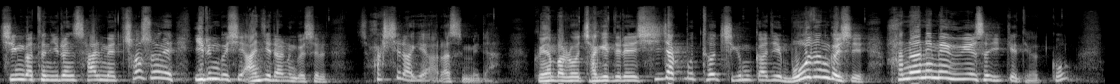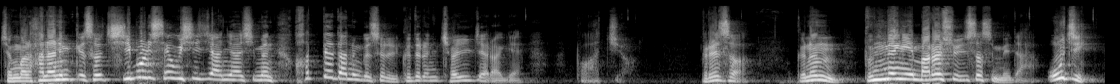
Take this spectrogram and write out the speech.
지금 같은 이런 삶의 처소에 이른 것이 아니라는 것을 확실하게 알았습니다. 그야말로 자기들의 시작부터 지금까지 모든 것이 하나님에 의해서 있게 되었고 정말 하나님께서 집을 세우시지 아니하시면 헛되다는 것을 그들은 절절하게 보았죠. 그래서 그는 분명히 말할 수 있었습니다. 오직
